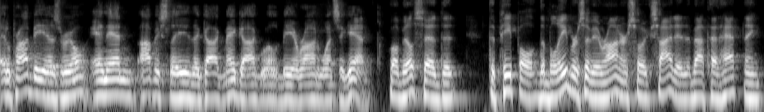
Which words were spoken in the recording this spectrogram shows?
it'll probably be Israel, and then obviously the Gog Magog will be Iran once again. Well, Bill said that the people, the believers of Iran, are so excited about that happening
